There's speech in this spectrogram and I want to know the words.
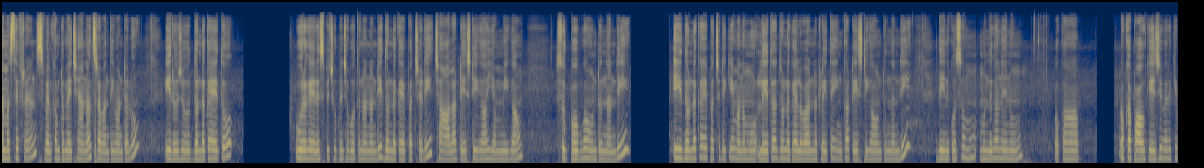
నమస్తే friends welcome to my channel Sravanthi Vantalu. ఈరోజు దొండకాయతో ఊరగాయ రెసిపీ చూపించబోతున్నానండి. దొండకాయ పచ్చడి చాలా టేస్టీగా యమ్మీగా సూపర్గా ఉంటుందండి. ఈ దొండకాయ పచ్చడికి మనము లేత దొండకాయలు వాడినట్లయితే ఇంకా టేస్టీగా ఉంటుందండి. దీనికోసం ముందుగా నేను ఒక ఒక పావు కేజీ వరకు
